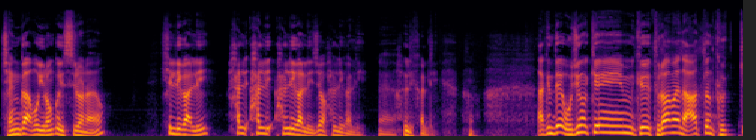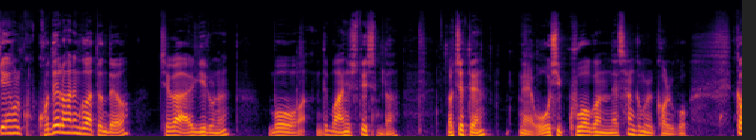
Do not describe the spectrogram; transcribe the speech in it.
젠가 뭐 이런 거 있으려나요? 힐리갈리? 할리, 할리, 할리갈리죠? 할리갈리. 네, 할리갈리. 아, 근데 오징어 게임 그 드라마에 나왔던 그 게임을 그대로 하는 것 같던데요. 제가 알기로는 뭐 근데 뭐 아닐 수도 있습니다. 어쨌든 네, 59억 원의 상금을 걸고 그러니까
